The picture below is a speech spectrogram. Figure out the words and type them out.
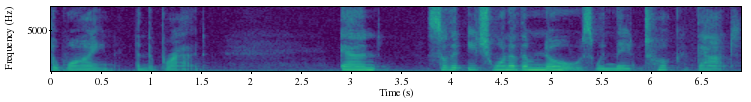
the wine and the bread. And so that each one of them knows when they took that,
